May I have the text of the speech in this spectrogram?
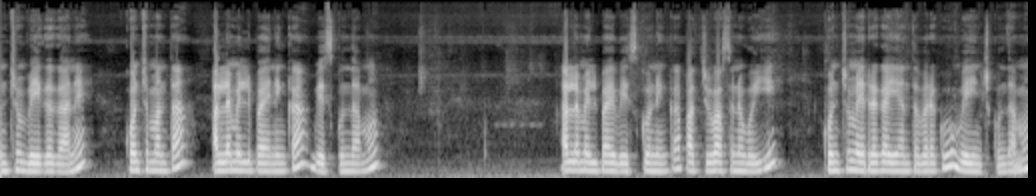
కొంచెం వేగగానే కొంచెమంతా అల్లం వెల్లిపాయని ఇంకా వేసుకుందాము. అల్లం వెల్లిపాయ వేసుకొని ఇంకా పచ్చివాసన పోయి కొంచెం ఎర్రగా అయ్యేంత వరకు వేయించుకుందాము.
